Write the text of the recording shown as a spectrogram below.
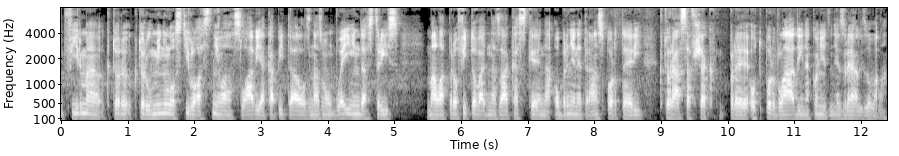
firma, ktorú v minulosti vlastnila Slávia Capital s názvom Way Industries, mala profitovať na zákazke na obrnené transportéry, ktorá sa však pre odpor vlády nakoniec nezrealizovala.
